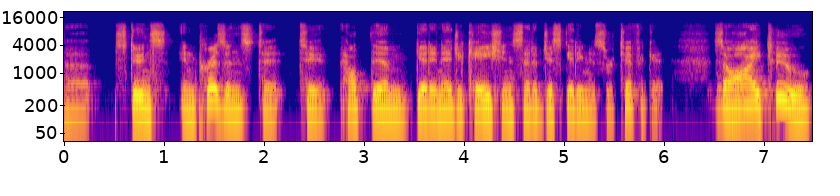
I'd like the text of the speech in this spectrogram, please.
uh, students in prisons to to help them get an education instead of just getting a certificate. Mm-hmm. So I too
